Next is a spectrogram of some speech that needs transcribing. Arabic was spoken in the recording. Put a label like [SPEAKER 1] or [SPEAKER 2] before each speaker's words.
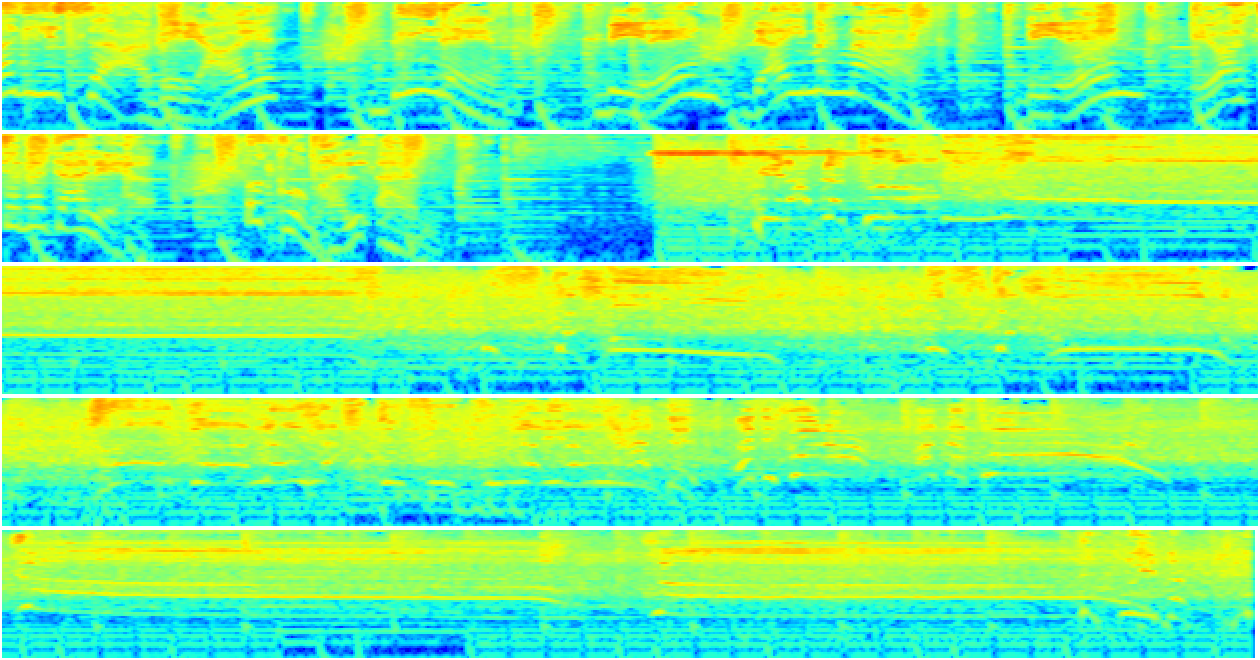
[SPEAKER 1] هذه الساعة برعاية بيرين. بيرين دايما معك. بيرين يعتمد عليها. اطلبها الآن.
[SPEAKER 2] بيلعب للكرة مستحيل. مستحيل. هذا لا يحدث كل يوم.
[SPEAKER 3] هذه كرة. التسويق جول!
